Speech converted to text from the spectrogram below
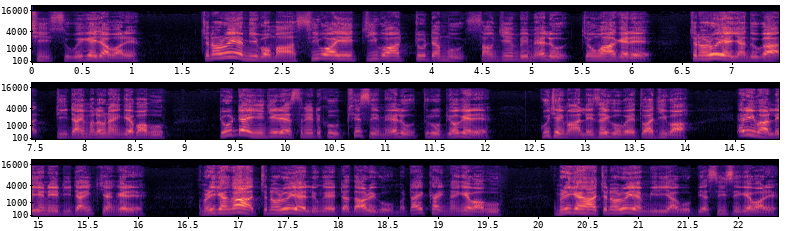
ချီစုဝေးခဲ့ကြပါတယ် ကျွန်တော်တို့ရဲ့မြေပေါ်မှာစီးပွားရေးကြီးပွားတိုးတက်မှုဆောင်ကျဉ်ပေးမယ်လို့ကြုံဝါခဲ့တဲ့ကျွန်တော်တို့ရဲ့ရန်သူကဒီတိုင်းမလုပ်နိုင်ခဲ့ပါဘူးတိုးတက်ရင်ကျေးတဲ့စနစ်တစ်ခုဖြစ်စေမယ်လို့သူတို့ပြောခဲ့တယ်အခုချိန်မှာလေစိတ်ကိုပဲတွားကြည့်ပါအဲ့ဒီမှာလေရင်တွေဒီတိုင်းကြံခဲ့တယ်အမေရိကန်ကကျွန်တော်တို့ရဲ့လူငယ်တပ်သားတွေကိုမတိုက်ခိုက်နိုင်ခဲ့ပါဘူးအမေရိကန်ဟာကျွန်တော်တို့ရဲ့မီဒီယာကိုပျက်စီးစေခဲ့ပါတယ်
